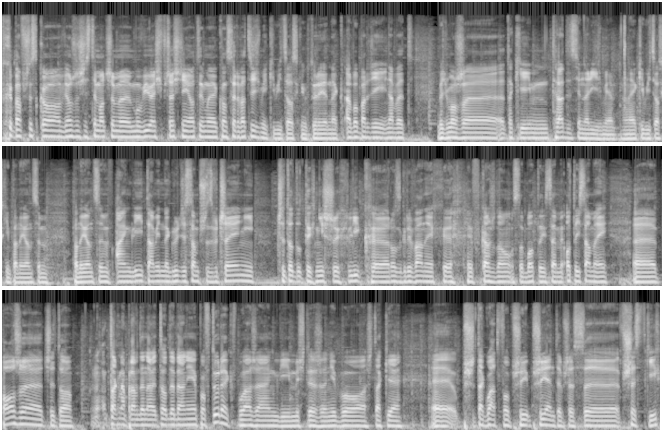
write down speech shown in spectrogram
to chyba wszystko wiąże się z tym, o czym y, mówiłeś wcześniej, o tym y, konserwatyzmie kibicowskim, który jednak, albo bardziej nawet być może takim tradycjonalizmie y, kibicowskim panującym, panującym w Anglii. Tam jednak ludzie są przyzwyczajeni czy to do tych niższych lig e, rozgrywanych e, w każdą sobotę i same, o tej samej e, porze, czy to no, tak naprawdę nawet odebranie powtórek w Pucharze Anglii myślę, że nie było aż takie e, przy, tak łatwo przy, przyjęte przez e, wszystkich.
